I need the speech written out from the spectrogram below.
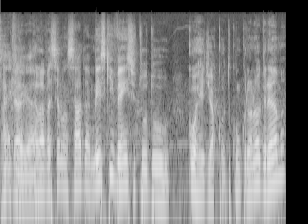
Ah, que Até- legal. Ela vai ser lançada mês que vem, se tudo correr de acordo com o cronograma.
